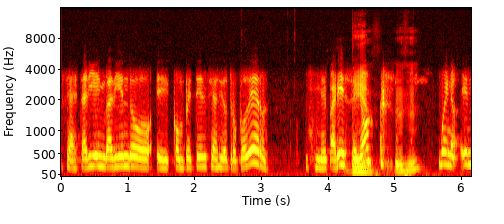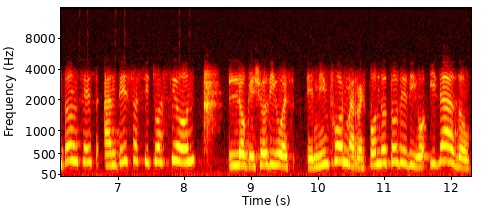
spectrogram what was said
o sea estaría invadiendo eh, competencias de otro poder me parece no bueno entonces ante esa situación lo que yo digo es, en mi informe respondo todo y digo, y dado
